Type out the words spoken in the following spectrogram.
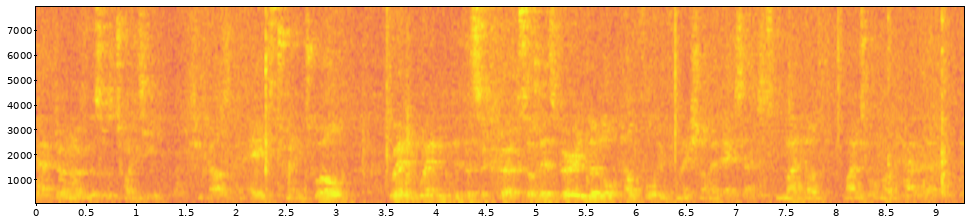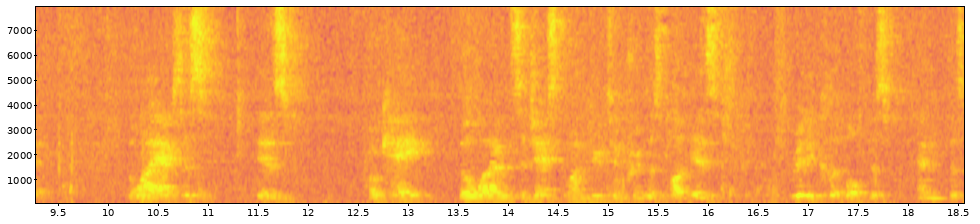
I don't know if this was 20, 2008, 2012. When, when did this occur? So there's very little helpful information on that x-axis. You might not, might as well not have that there. The y-axis is okay, though what I would suggest one do to improve this plot is really clip off this and this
